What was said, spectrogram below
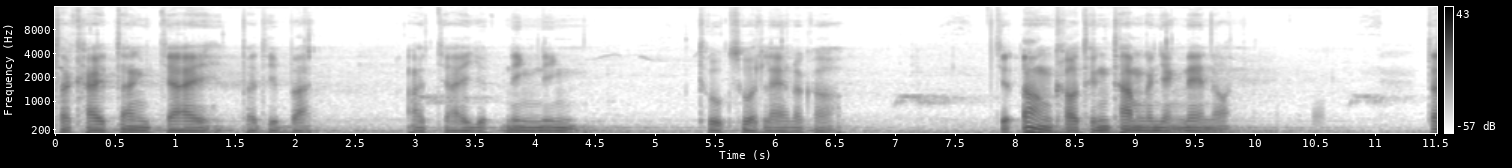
ถ้าใครตั้งใจปฏิบัติ เอาใจหยุดนิ่ง ๆ ถูกสวดแล้วแล้วก็ จะต้องเข้าถึงธรรมกันอย่างแน่นอนแต่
